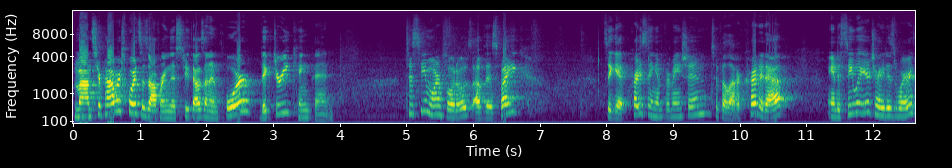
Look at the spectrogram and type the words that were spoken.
Monster Powersports is offering this 2004 Victory Kingpin. To see more photos of this bike, to get pricing information, to fill out a credit app, and to see what your trade is worth,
